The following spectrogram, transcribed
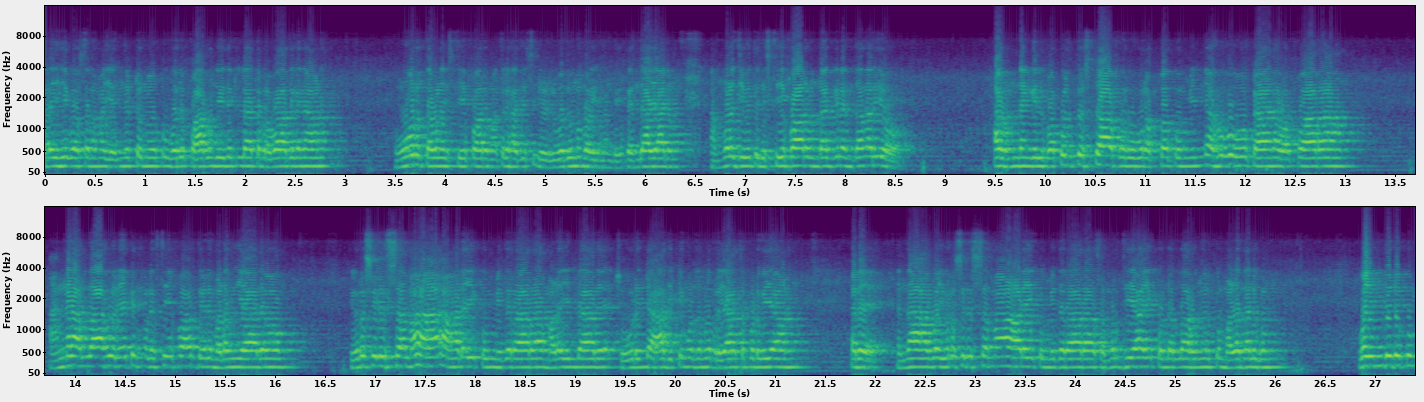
അലൈഹി വസല്ലമ എന്നിട്ട് നോക്കും ഒരു പാപം ചെയ്തിട്ടില്ലാത്ത പ്രവാചകനാണ്. നൂറ് തവണ ഇസ്തീഫാർ മറ്റൊരു ഹദീസിൽ എഴുപത് എന്ന് പറയുന്നുണ്ട്. ഇപ്പൊ എന്തായാലും നമ്മുടെ ജീവിതത്തിൽ ഇസ്തീഫാർ ഉണ്ടെങ്കിൽ എന്താണെന്നറിയോ? അതുണ്ടെങ്കിൽ അങ്ങനെ അള്ളാഹുലേക്ക് നിങ്ങൾ ഇസ്തീഫാർ തേടി മടങ്ങിയാലോ? യുറുസിലിസമാലയ്ക്കും മിതറാറ മഴയില്ലാതെ ചൂടിന്റെ ആധിക്യം കൊണ്ട് നമ്മൾ പ്രയാസപ്പെടുകയാണ്. അല്ലെ? എന്നാ ഇതറാറ സമൃദ്ധിയായി കൊണ്ട് അള്ളാഹു നിങ്ങൾക്ക് മഴ നൽകും. വൈദ്യുതിക്കും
